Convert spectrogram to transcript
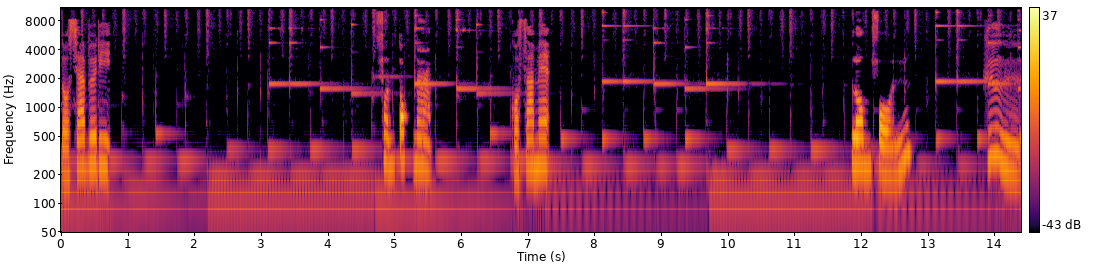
土砂降り、 ฝนตกหนัก 小雨、 ลมฝน 風雨、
